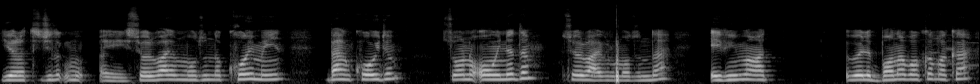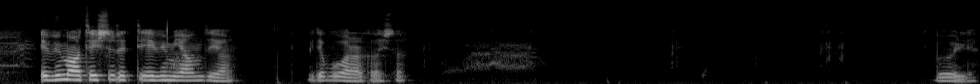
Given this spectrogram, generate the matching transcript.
yaratıcılık mo- ay, survival modunda koymayın. Ben koydum. Sonra oynadım survival modunda. Evimi böyle bana baka baka evimi ateşler etti. Evim yandı ya. Bir de bu var arkadaşlar. Böyle.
